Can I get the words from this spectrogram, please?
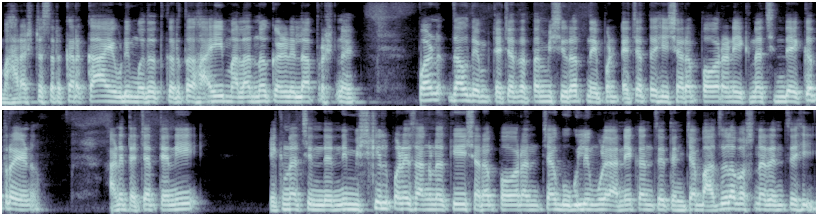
महाराष्ट्र सरकार का एवढी मदत करतं हाही मला न कळलेला प्रश्न आहे. पण जाऊ दे त्याच्यात आता मी शिरत नाही पण त्याच्यातही शरद पवार आणि एकनाथ शिंदे एकत्र येणं आणि त्याच्यात त्यांनी एकनाथ शिंदेंनी मिश्किलपणे सांगणं की शरद पवारांच्या गुगलीमुळे अनेकांचे त्यांच्या बाजूला बसणाऱ्यांचेही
